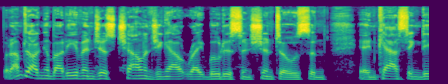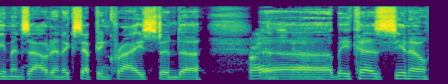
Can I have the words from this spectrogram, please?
But I'm talking about even just challenging outright Buddhists and Shintos and, and casting demons out and accepting Christ and uh, right, uh, because you know.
